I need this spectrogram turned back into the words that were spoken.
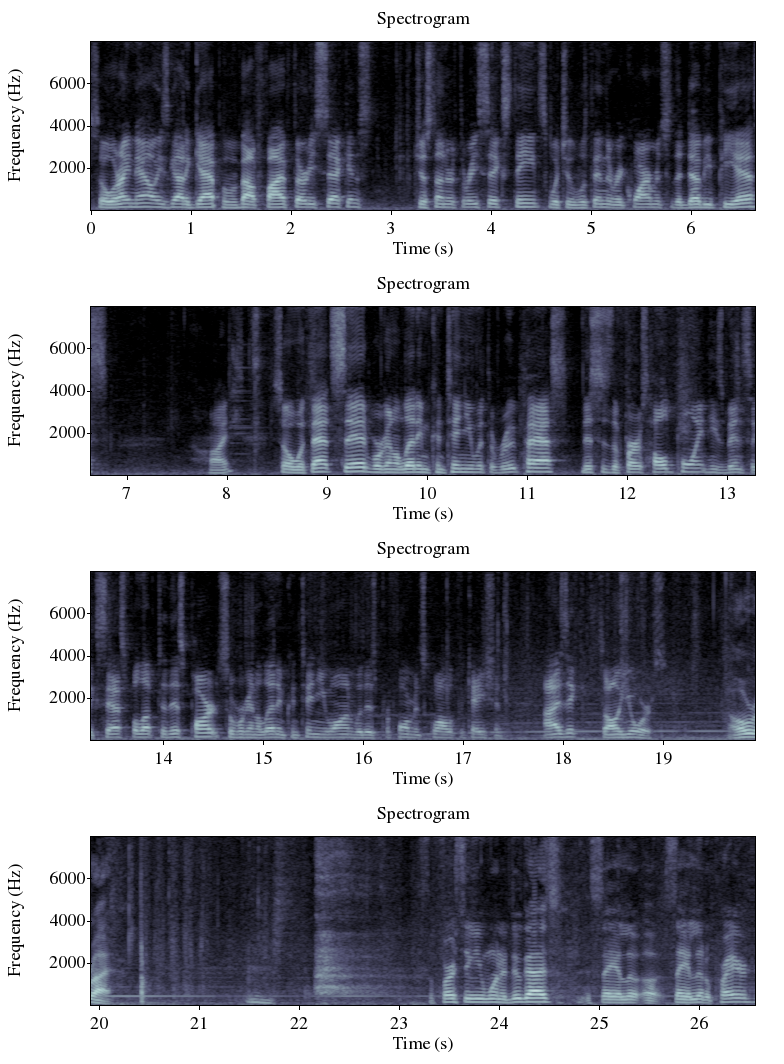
So right now he's got a gap of about 530 seconds, just under 3 16ths, which is within the requirements of the WPS. All right. So with that said, we're going to let him continue with the root pass. This is the first hold point. He's been successful up to this part, so we're going to let him continue on with his performance qualification. Isaac, it's all yours. All right. So first thing you want to do, guys, is say a little, uh, say a little prayer,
